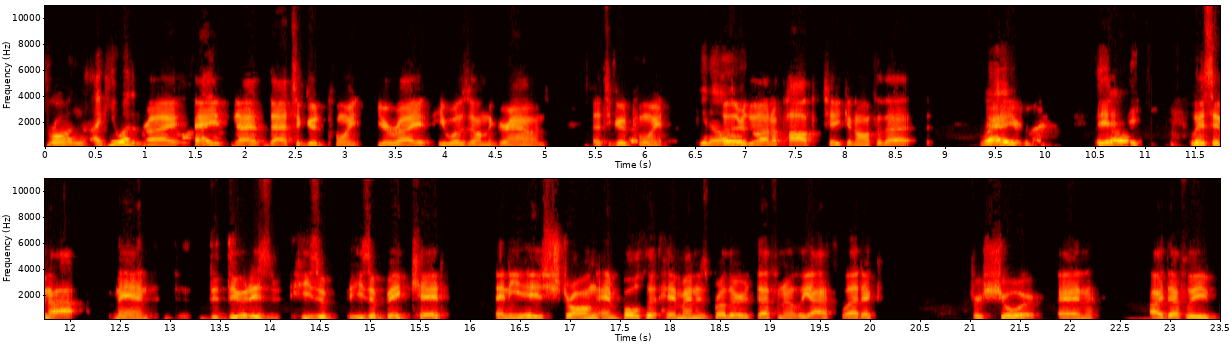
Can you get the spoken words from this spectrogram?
throwing like he wasn't Right. like, Hey, that that's a good point. You're right. He was on the ground. That's a good point. you know So there's a lot of pop taken off of that. Yeah, right? you're right. Yeah, So- listen, I, man, the dude is he's a he's a big kid, and he is strong. And both him and his brother are definitely athletic, for sure. And I definitely,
